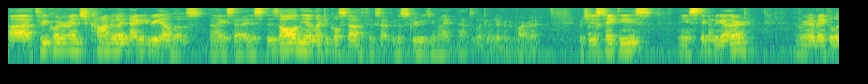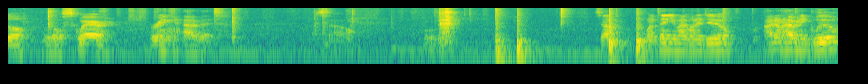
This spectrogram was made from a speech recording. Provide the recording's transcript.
uh, three quarter inch conduit 90 degree elbows. And like I said, I just, this is all in the electrical stuff except for the screws. You might have to look in a different department. But you just take these and you stick them together and we're going to make a little little square ring out of it. So, so one thing you might want to do, I don't have any glue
